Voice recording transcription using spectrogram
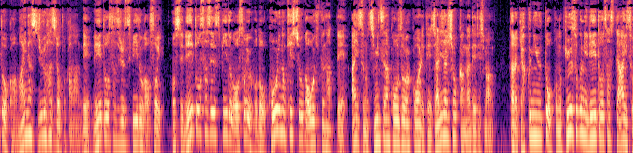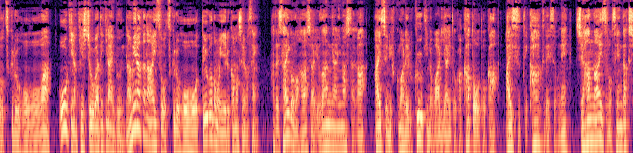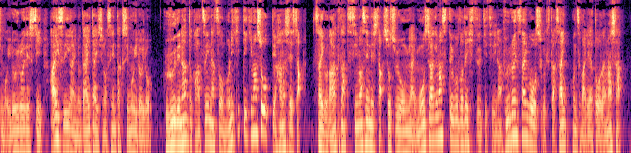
凍庫はマイナス18度とかなんで、冷凍させるスピードが遅い。そして冷凍させるスピードが遅いほど氷の結晶が大きくなって、アイスの緻密な構造が壊れてジャリジャリ食感が出てしまう。ただ逆に言うと、この急速に冷凍させてアイスを作る方法は、大きな結晶ができない分、滑らかなアイスを作る方法っていうことも言えるかもしれません。さて最後の話は余談になりましたが、アイスに含まれる空気の割合とか加糖とか、アイスって科学ですよね。市販のアイスの選択肢も色々ですし、アイス以外の代替種の選択肢も色々。工夫でなんとか暑い夏を乗り切っていきましょうっていう話でした。最後長くなってすいませんでした。初中お見舞い申し上げます。ということで、引き続き素敵なフードレン最後をお過ごしください。本日もありがとうございました。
